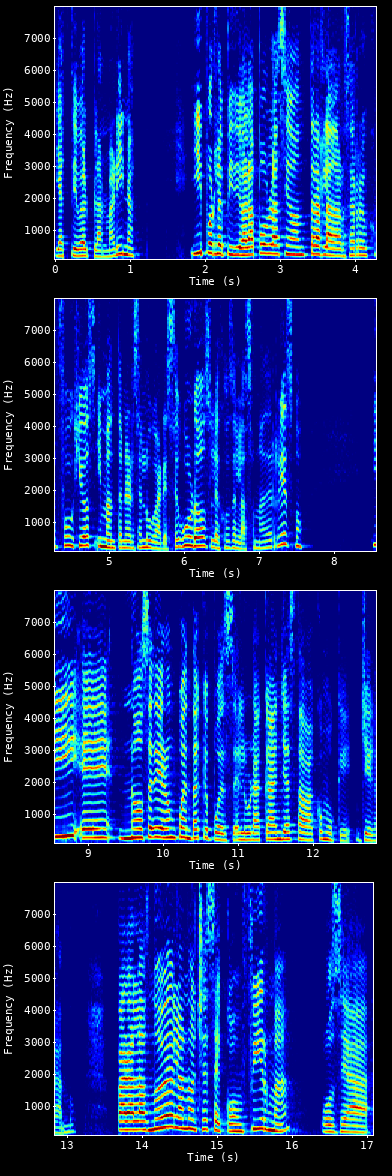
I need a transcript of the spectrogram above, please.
y activa el plan Marina. Y pues le pidió a la población trasladarse a refugios y mantenerse en lugares seguros, lejos de la zona de riesgo. Y eh, no se dieron cuenta que pues el huracán ya estaba como que llegando. Para las nueve de la noche se confirma, o sea,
